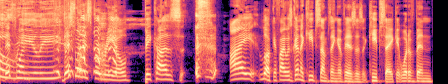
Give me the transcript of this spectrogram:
oh, this one really? this one is for real because I look, if I was going to keep something of his as a keepsake, it would have been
